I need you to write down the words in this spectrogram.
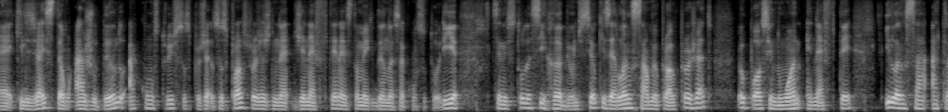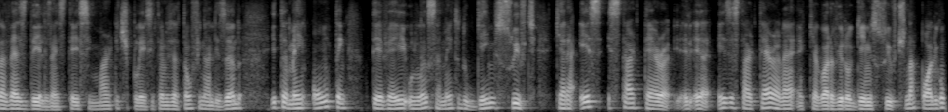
é, que eles já estão ajudando a construir seus projetos, seus próprios projetos de, de NFT, né? Eles estão meio que dando essa consultoria, sendo isso todo esse hub, onde se eu quiser lançar o meu próprio projeto, eu posso ir no One NFT e lançar através deles, né? Ter esse marketplace. Então eles já estão finalizando. E também ontem teve aí o lançamento do Game Swift, que era ex-Starterra, ex-Starterra, né, que agora virou Game Swift na Polygon,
